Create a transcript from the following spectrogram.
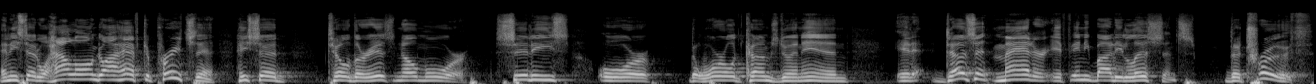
And he said, Well, how long do I have to preach then? He said, Till there is no more cities or the world comes to an end. It doesn't matter if anybody listens. The truth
